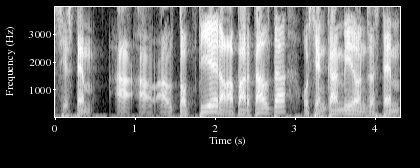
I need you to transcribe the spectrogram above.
si estem a, a, al top tier, a la part alta, o si en canvi doncs, estem,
